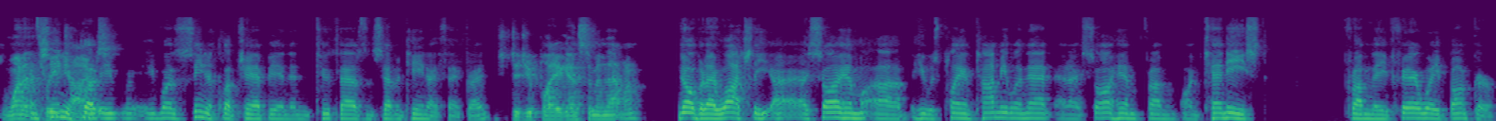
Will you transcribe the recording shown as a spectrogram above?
One it And three senior club, times. he, he was senior club champion in 2017, I think, right? Did you play against him in that one? No, but I watched. He, I, I saw him. Uh, he was playing Tommy Lynette, and I saw him from on 10 East from the fairway bunker,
